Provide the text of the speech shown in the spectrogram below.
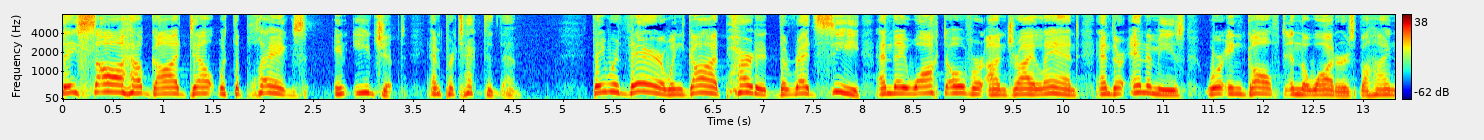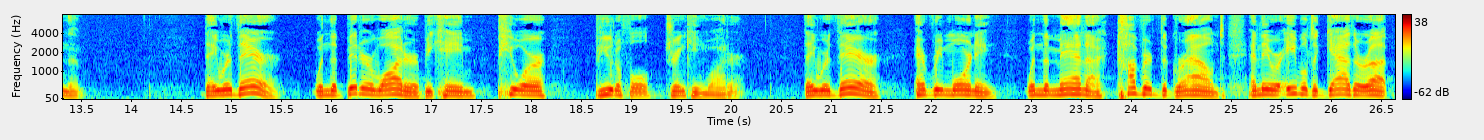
They saw how God dealt with the plagues in Egypt and protected them. They were there when God parted the Red Sea and they walked over on dry land and their enemies were engulfed in the waters behind them. They were there when the bitter water became pure, beautiful drinking water. They were there every morning when the manna covered the ground and they were able to gather up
